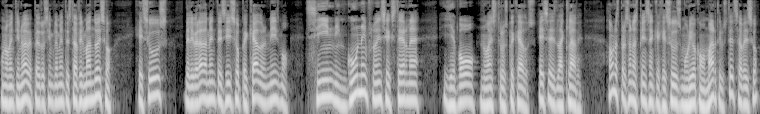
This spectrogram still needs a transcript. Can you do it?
1.29. Pedro simplemente está afirmando eso. Jesús deliberadamente se hizo pecado el mismo, sin ninguna influencia externa, llevó nuestros pecados. Esa es la clave. Algunas personas piensan que Jesús murió como mártir. Usted sabe eso.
